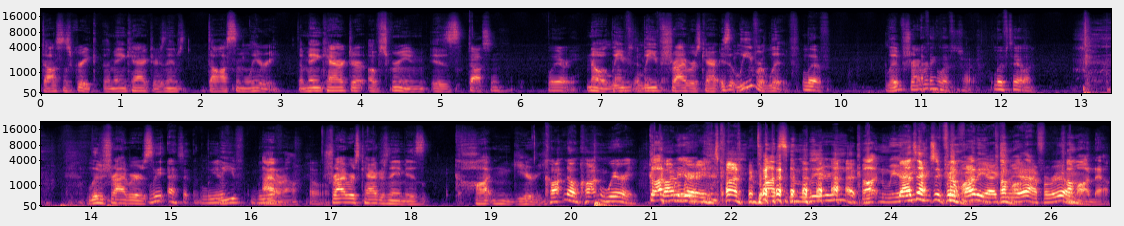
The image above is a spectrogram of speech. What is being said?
Dawson's Creek, the main character, his name's Dawson Leary. The main character of Scream is Dawson, Leary, no Leave. Leave Schreiber's character. Is it Leave or Live? Liv. Live I Schreiber. think Liv. Sorry. Liv Taylor. Liv Schreiber's Le- I said? Leave. Lear? I don't know. I don't know. Schreiber's character's name is Cotton Geary. Cotton, no, Cotton Weary. Cotton Weary. It's Cotton Dawson Leary. Cotton Weary. That's actually pretty Come funny, come actually. Yeah, for real. Come on now.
